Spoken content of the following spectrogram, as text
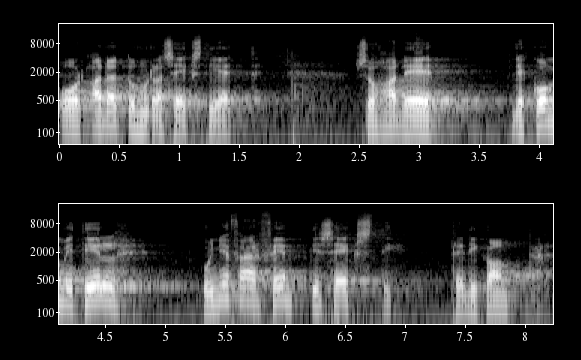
år 1861 så hade det kommit till ungefär 50-60 predikanter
